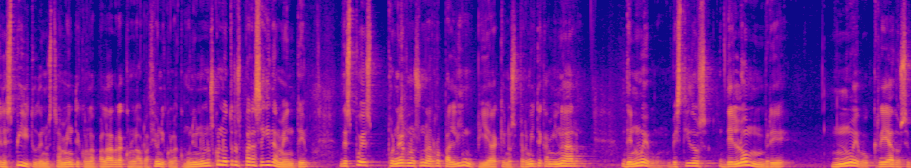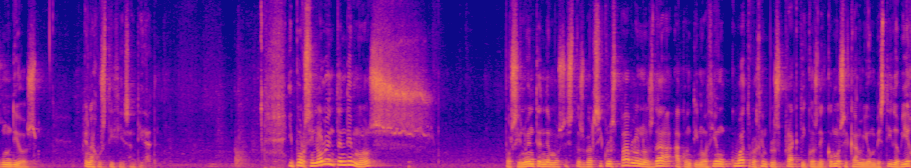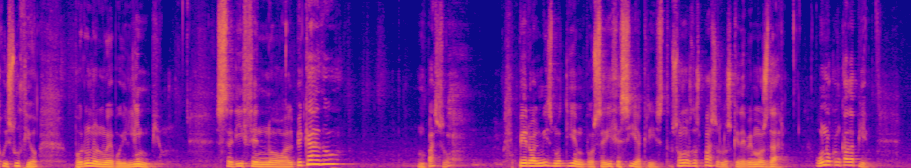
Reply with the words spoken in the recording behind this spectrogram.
el espíritu de nuestra mente con la palabra, con la oración y con la comunión unos con otros, para seguidamente después ponernos una ropa limpia que nos permite caminar de nuevo, vestidos del hombre nuevo creado según Dios en la justicia y santidad. Y por si no lo entendemos, por si no entendemos estos versículos, Pablo nos da a continuación cuatro ejemplos prácticos de cómo se cambia un vestido viejo y sucio por uno nuevo y limpio. Se dice no al pecado, un paso, pero al mismo tiempo se dice sí a Cristo. Son los dos pasos los que debemos dar, uno con cada pie.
